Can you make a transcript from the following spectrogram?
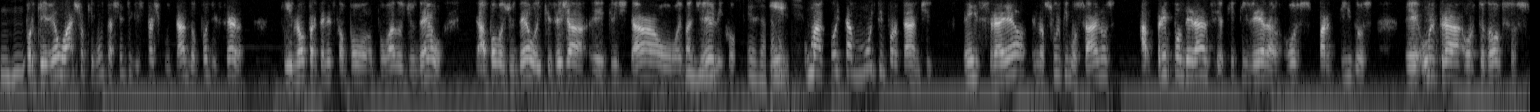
uhum. porque eu acho que muita gente que está escutando pode ser que não pertence ao povo, ao povoado judeu, ao povo judeu e que seja eh, cristão ou evangélico. Uhum. Exatamente. E uma coisa muito importante, em Israel, nos últimos anos, a preponderância que tiveram os partidos eh, ultra-ortodoxos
